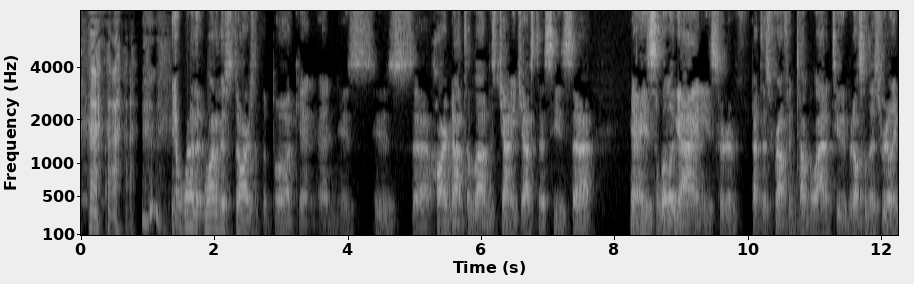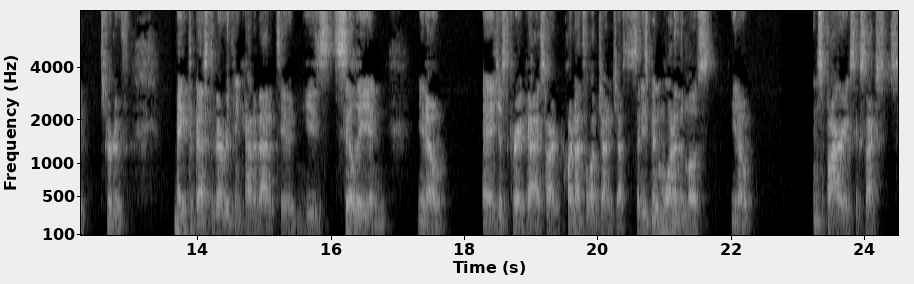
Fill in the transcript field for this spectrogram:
you know, one of the one of the stars of the book and and who's who's uh, hard not to love is Johnny Justice. He's uh, you know he's a little guy and he's sort of got this rough and tumble attitude, but also this really sort of make the best of everything kind of attitude. And he's silly and you know and he's just a great guy. It's hard hard not to love Johnny Justice, and he's been one of the most you know inspiring success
